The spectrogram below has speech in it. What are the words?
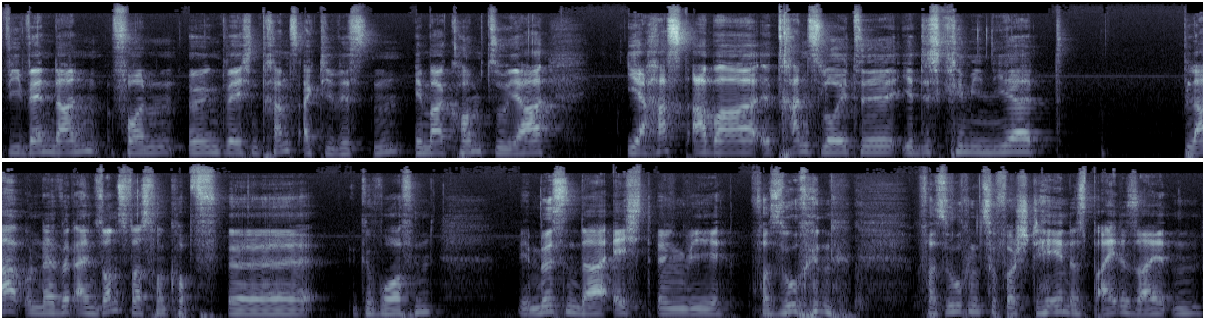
wie wenn dann von irgendwelchen Transaktivisten immer kommt, so ja, ihr hasst aber Transleute, ihr diskriminiert bla, und da wird einem sonst was vom Kopf äh, geworfen. Wir müssen da echt irgendwie versuchen, versuchen zu verstehen, dass beide Seiten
